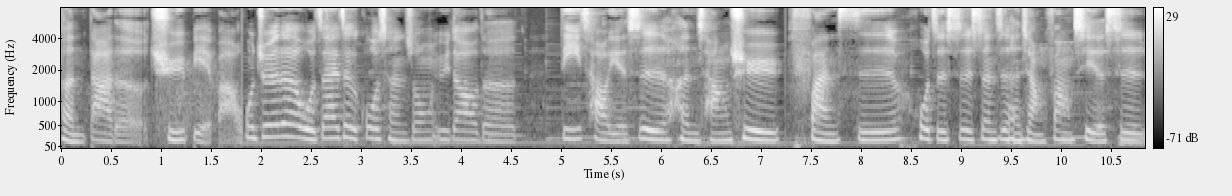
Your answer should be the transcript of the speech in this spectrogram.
很大的区别吧。我觉得我在这个过程中遇到的。低潮也是很常去反思，或者是甚至很想放弃的是，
